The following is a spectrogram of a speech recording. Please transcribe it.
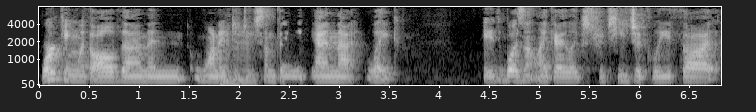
working with all of them and wanted mm-hmm. to do something again that like it wasn't like i like strategically thought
